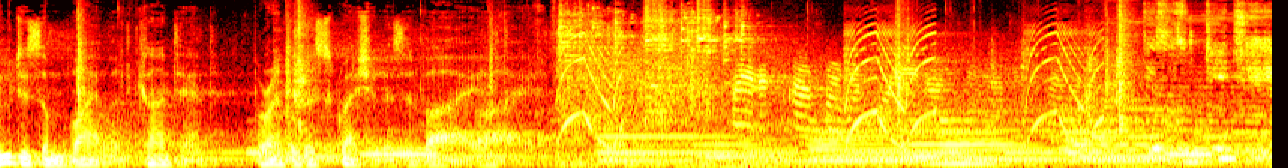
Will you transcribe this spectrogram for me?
due to some violent content. Parental discretion is advised. This is DJ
